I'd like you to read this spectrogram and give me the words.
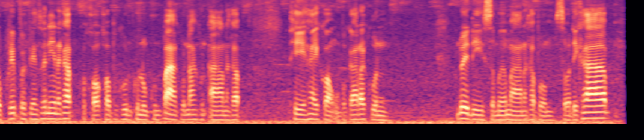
จบคลิปไปเพียงเท่านี้นะครับ ก็ขอขอบคุณคุณลุงคุณป้าคุณน้าคุณอานะครับ ที่ให้ความอุปการะคุณด้วยดีเสมอมานะครับผม สวัสดีครับ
